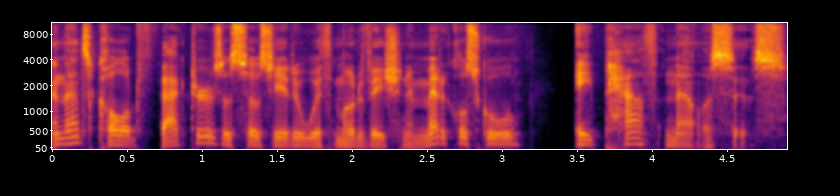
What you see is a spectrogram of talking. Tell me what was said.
And that's called Factors Associated with Motivation in Medical School, a Path Analysis.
